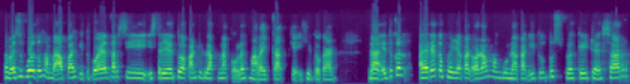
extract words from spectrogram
Sampai subuh atau sampai apa gitu. Pokoknya ntar si istrinya itu akan dilaknat oleh malaikat kayak gitu kan. Nah itu kan akhirnya kebanyakan orang menggunakan itu tuh sebagai dasar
